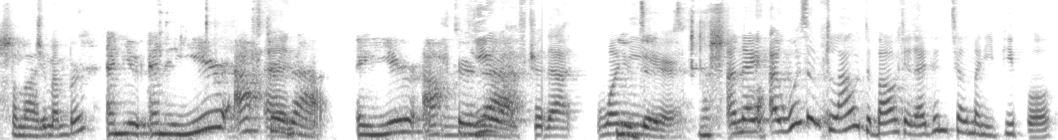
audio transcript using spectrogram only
Shall I? Do you remember? And you, and a year after and, that, a year after year that. after that, one year. And I, I wasn't loud about it. I didn't tell many people.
